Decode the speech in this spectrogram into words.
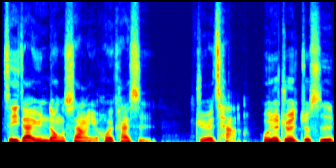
自己在运动上也会开始觉察，我就觉得就是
